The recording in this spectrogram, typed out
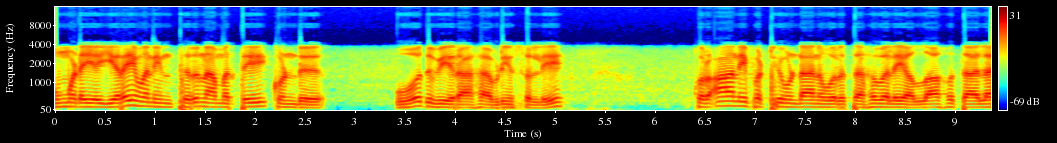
உம்முடைய இறைவனின் திருநாமத்தை கொண்டு ஓதுவீராக அப்படின்னு சொல்லி குர்ஆனை பற்றி உண்டான ஒரு தகவலை அல்லாஹு தாலா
